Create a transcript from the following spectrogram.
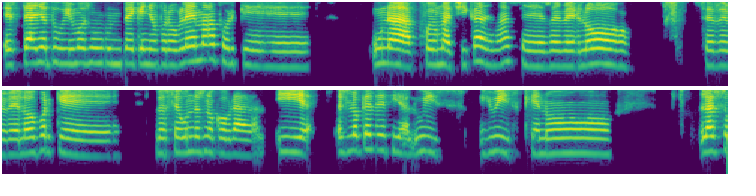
Este año tuvimos un pequeño problema porque una fue una chica, además, se reveló, se reveló porque los segundos no cobraban. Y es lo que decía Luis, Luis, que no, las,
